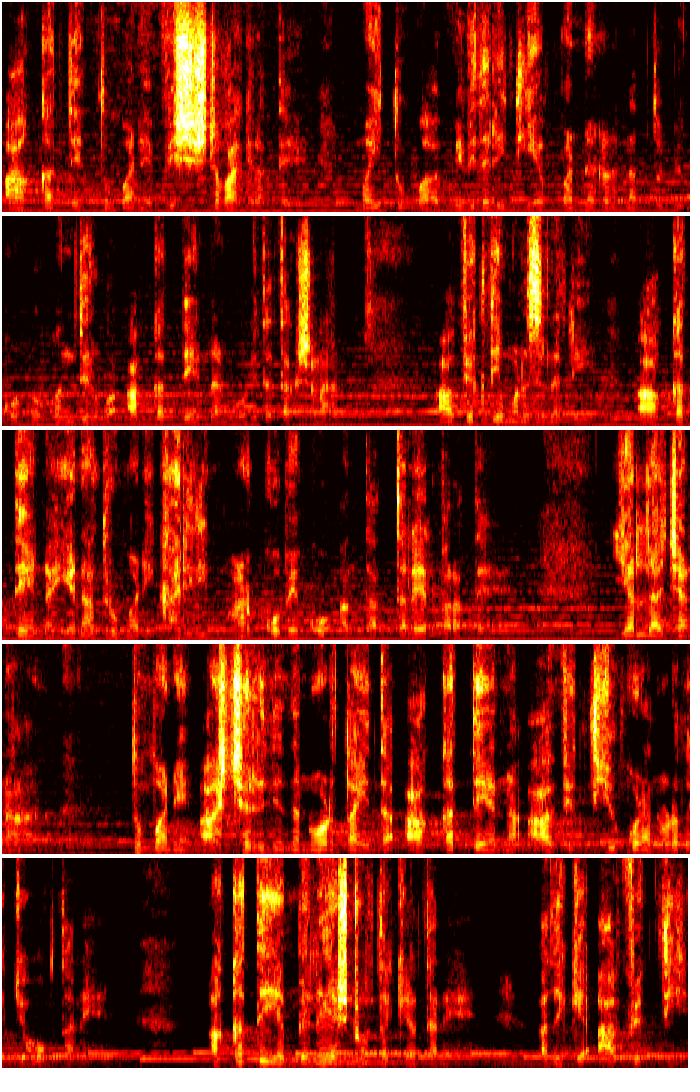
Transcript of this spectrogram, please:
ಆ ಕತ್ತೆ ತುಂಬಾನೇ ವಿಶಿಷ್ಟವಾಗಿರುತ್ತೆ. ಮೈ ತುಂಬ ವಿವಿಧ ರೀತಿಯ ಬಣ್ಣಗಳನ್ನು ತುಂಬಿಕೊಂಡು ಹೊಂದಿರುವ ಆ ಕತ್ತೆಯನ್ನ ನೋಡಿದ ತಕ್ಷಣ ಆ ವ್ಯಕ್ತಿಯ ಮನಸ್ಸಿನಲ್ಲಿ ಆ ಕತ್ತೆಯನ್ನು ಏನಾದರೂ ಮಾಡಿ ಖರೀದಿ ಮಾಡ್ಕೋಬೇಕು ಅಂತ ತಲೆಯಲ್ಲಿ ಬರುತ್ತೆ. ಎಲ್ಲ ಜನ ತುಂಬಾನೇ ಆಶ್ಚರ್ಯದಿಂದ ನೋಡ್ತಾ ಇದ್ದ ಆ ಕತ್ತೆಯನ್ನ ಆ ವ್ಯಕ್ತಿಯೂ ಕೂಡ ನೋಡೋದಕ್ಕೆ ಹೋಗ್ತಾನೆ. ಆ ಕತ್ತೆಯ ಬೆಲೆ ಎಷ್ಟು ಅಂತ ಕೇಳ್ತಾನೆ. ಅದಕ್ಕೆ ಆ ವ್ಯಕ್ತಿ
